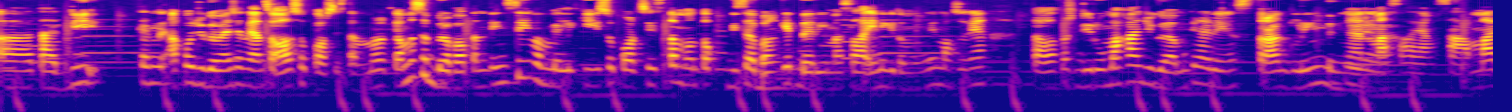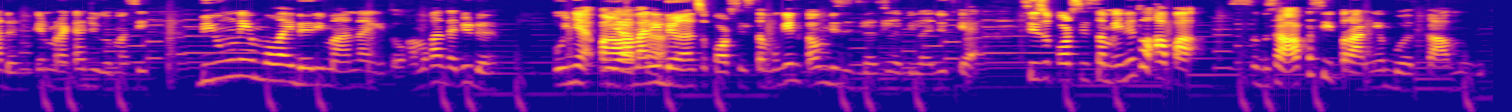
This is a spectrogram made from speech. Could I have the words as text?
uh, tadi kan aku juga mention kan soal support system. Menurut kamu seberapa penting sih memiliki support system untuk bisa bangkit dari masalah ini gitu? Mungkin maksudnya lovers di rumah kan juga mungkin ada yang struggling dengan yeah. masalah yang sama dan mungkin mereka juga masih bingung nih mulai dari mana gitu. Kamu kan tadi udah punya iya, pengalaman yeah, nih dengan support system. Mungkin kamu bisa jelasin lebih lanjut kayak si support system ini tuh apa? Sebesar apa sih perannya buat kamu gitu?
